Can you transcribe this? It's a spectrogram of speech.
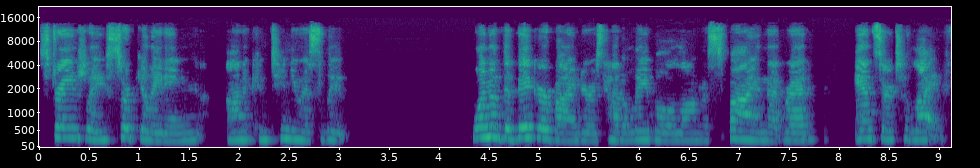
strangely circulating on a continuous loop. One of the bigger binders had a label along the spine that read, Answer to Life.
